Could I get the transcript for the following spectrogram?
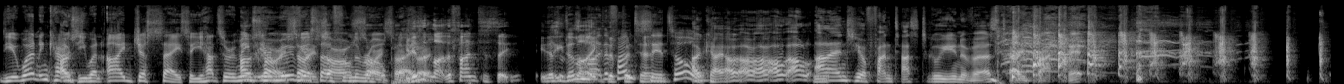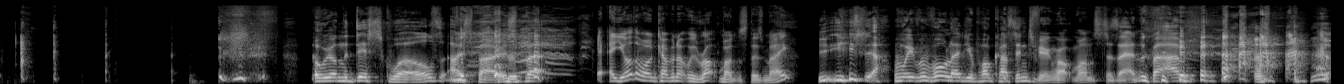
You weren't in character. Oh, you went. I'd just say. So you had to immediately sorry, remove sorry, yourself sorry, from the sorry, role sorry, play. He doesn't like the fantasy. He doesn't, He doesn't like, the, fantasy pretend. at all. Okay, I'll, I'll, I'll, I'll, I'll enter your fantastical universe, Terry Pratchett. Are we on the Discworld, I suppose? But You're the one coming up with rock monsters, mate. you, you, we've all heard your podcast interviewing rock monsters, Ed. But um,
